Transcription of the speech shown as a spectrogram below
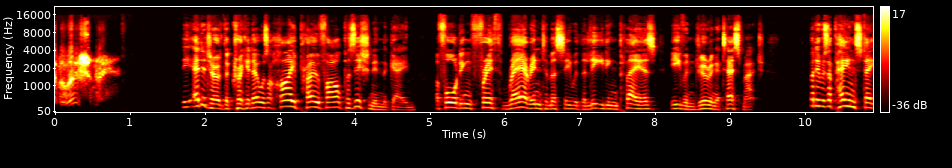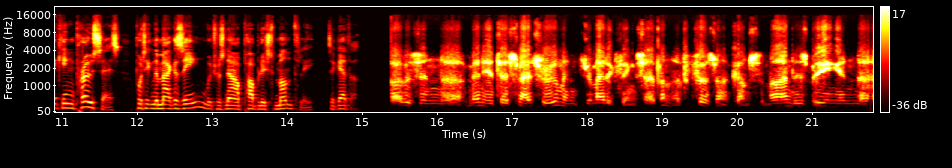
revolutionary the editor of the cricketer was a high profile position in the game affording Frith rare intimacy with the leading players even during a test match. But it was a painstaking process putting the magazine, which was now published monthly, together. I was in uh, many a test match room and dramatic things happen. The first one that comes to mind is being in uh,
